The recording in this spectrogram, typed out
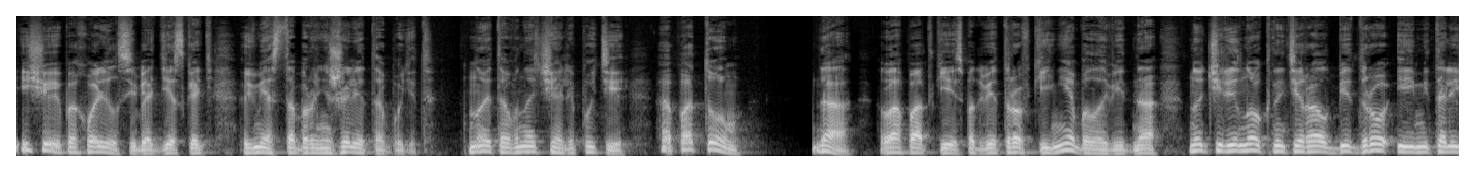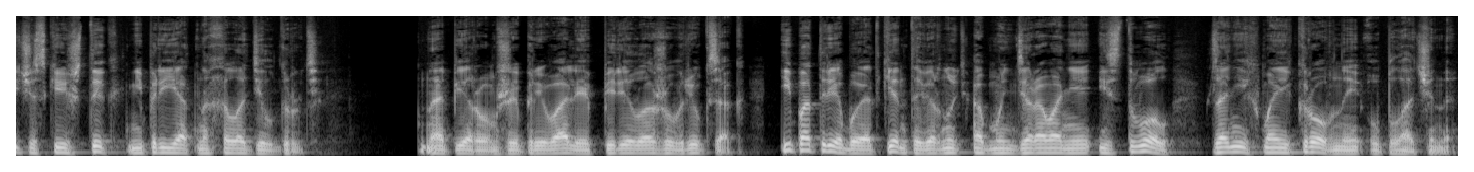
Еще и похвалил себя, дескать, вместо бронежилета будет. Но это в начале пути, а потом... Да, лопатки из-под ветровки не было видно, но черенок натирал бедро, и металлический штык неприятно холодил грудь. На первом же привале переложу в рюкзак и потребую от Кента вернуть обмундирование и ствол, за них мои кровные уплачены.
